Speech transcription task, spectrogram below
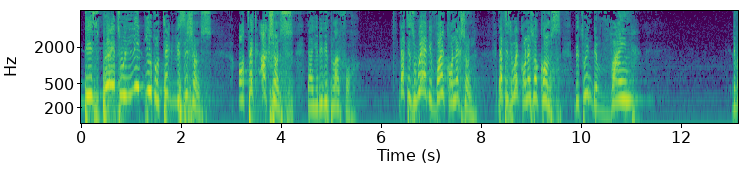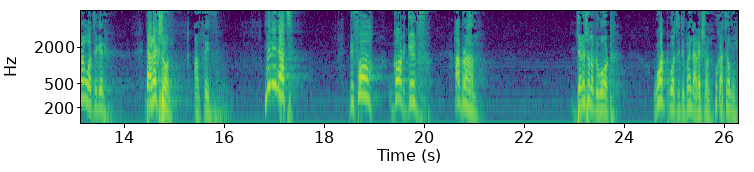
The Spirit will lead you to take decisions or take actions that you didn't plan for. That is where divine connection, that is where connection comes between divine, divine what again? Direction and faith. Meaning that before God gave Abraham generation of the world, what was the divine direction? Who can tell me?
